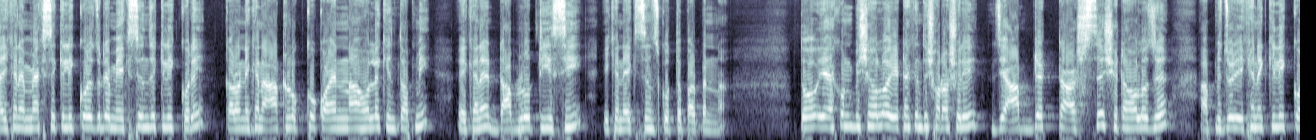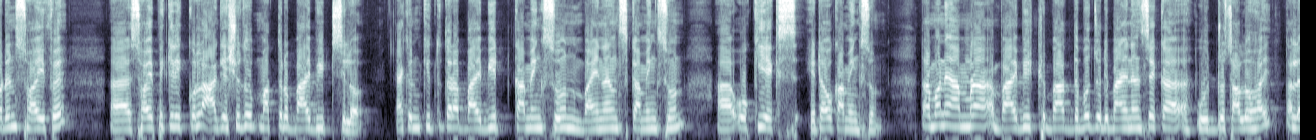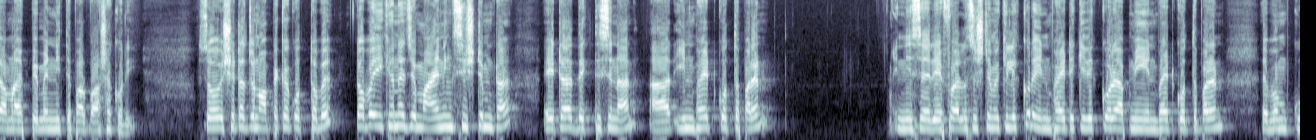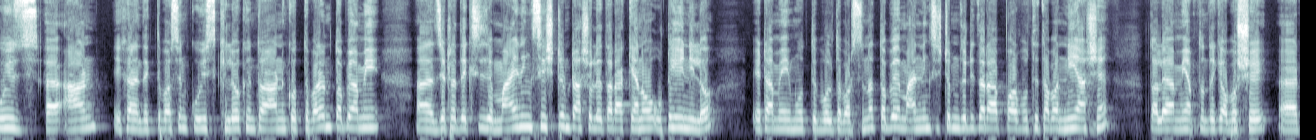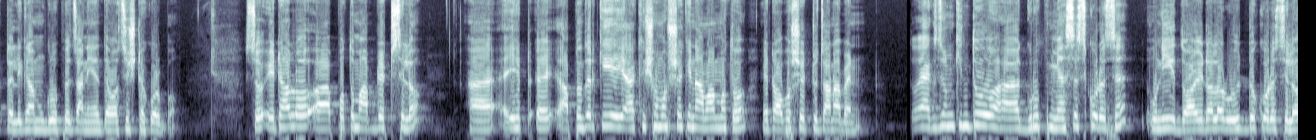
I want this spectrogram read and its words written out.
এখানে ম্যাক্সে ক্লিক করে যদি আমি এক্সচেঞ্জে ক্লিক করি, কারণ এখানে আট লক্ষ কয়েন না হলে কিন্তু আপনি এখানে ডাব্লুটিসি এখানে এক্সচেঞ্জ করতে পারবেন না। তো, এখন বিষয় হলো, এটা কিন্তু সরাসরি যে আপডেটটা আসছে, সেটা হলো যে আপনি যদি এখানে ক্লিক করেন সোয়াইফে সোয়াইপে ক্লিক করলে। আগে শুধু মাত্র বাইবিট ছিল। এখন কিন্তু তারা Bybit coming soon Binance coming soon OKX এটাও কামিং সুন তার মানে আমরা বাইবিট বাদ দেবো। যদি বাইন্যান্সে উইড্রো চালু হয়, তাহলে আমরা পেমেন্ট নিতে পারব আশা করি। সো সেটার জন্য অপেক্ষা করতে হবে। তবে এখানে যে মাইনিং সিস্টেমটা এটা দেখতেছি না। আর ইনভাইট করতে পারেন। নিচে রেফারেল সিস্টেমে ক্লিক করে ইনভাইটে ক্লিক করে আপনি ইনভাইট করতে পারেন এবং কুইজ আর্ন এখানে দেখতে পাচ্ছেন কুইজ খেলেও কিন্তু আর্ন করতে পারেন। তবে আমি যেটা দেখছি যে মাইনিং সিস্টেমটা আসলে তারা কেন উঠিয়ে নিল, এটা আমি এই মুহূর্তে বলতে পারছি না। তবে মাইনিং সিস্টেম যদি তারা পরবর্তীতে আবার নিয়ে আসে, তাহলে আমি আপনাদেরকে অবশ্যই টেলিগ্রাম গ্রুপে জানিয়ে দেওয়ার চেষ্টা করব। সো এটা হলো প্রথম আপডেট ছিল। আপনাদের কি একই সমস্যা কিনা আমার মতো, এটা অবশ্যই একটু জানাবেন। তো একজন কিন্তু গ্রুপ মেসেজ করেছে। উনি দশ ডলার উইথড্র করেছিল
